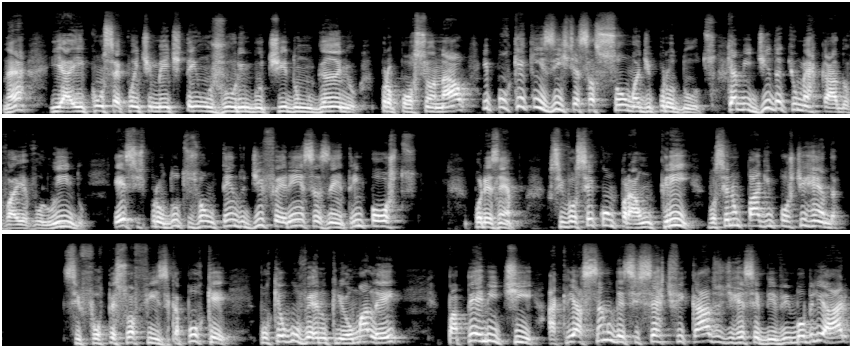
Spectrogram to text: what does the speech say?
né? E aí, consequentemente, tem um juro embutido, um ganho proporcional. E por que, que existe essa soma de produtos? Que à medida que o mercado vai evoluindo, esses produtos vão tendo diferenças entre impostos. Por exemplo, se você comprar um CRI, você não paga imposto de renda se for pessoa física. Por quê? Porque o governo criou uma lei para permitir a criação desses certificados de recebível imobiliário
